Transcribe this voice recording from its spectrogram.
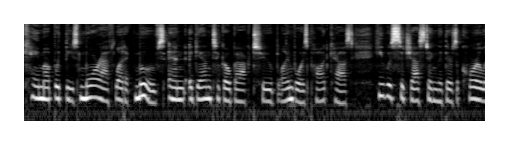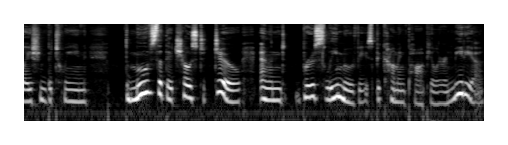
came up with these more athletic moves. And again, to go back to Blind Boy's podcast, he was suggesting that there's a correlation between the moves that they chose to do and Bruce Lee movies becoming popular in media.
